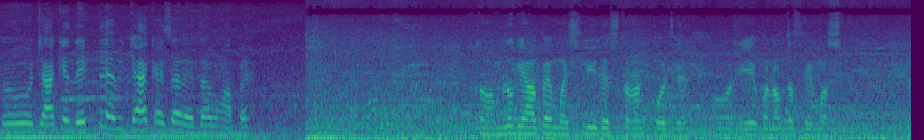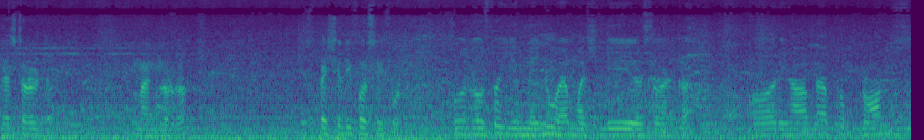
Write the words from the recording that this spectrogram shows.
तो जाके देखते हैं अभी क्या कैसा रहता है वहाँ पे। तो हम लोग यहाँ पे मछली रेस्टोरेंट पहुँच गए। और ये one of the famous restaurant है मैंगलोर का स्पेशली फॉर सी फ़ूड तो दोस्तों, ये मेनू है मछली रेस्टोरेंट का और यहाँ पे आपको प्रॉन्स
